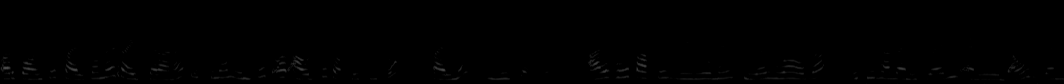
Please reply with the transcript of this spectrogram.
और कौन से फ़ाइल को हमें राइट कराना है। तो इसके लिए हम इनपुट और आउटपुट ऑपरेशन को फ़ाइल में यूज़ करते हैं। आई होप आपको इस वीडियो में क्लियर हुआ होगा। If you have any query any doubt then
